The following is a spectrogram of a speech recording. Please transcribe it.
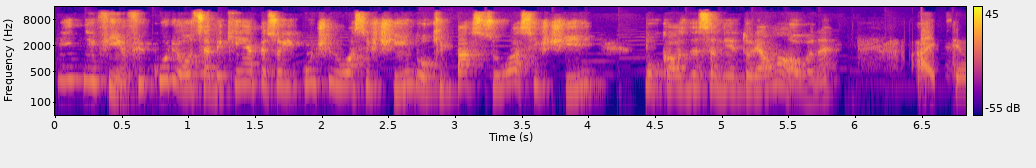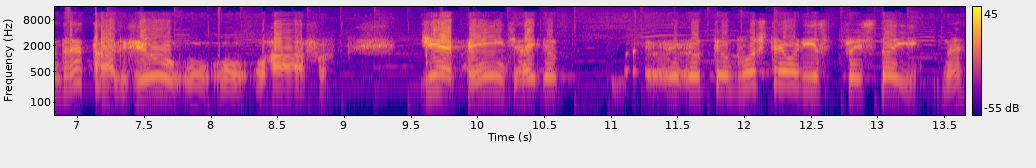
Enfim, eu fico curioso de saber quem é a pessoa que continua assistindo ou que passou a assistir por causa dessa linha editorial nova, né? Aí tem um detalhe, viu, o, o, o Rafa? De repente, aí eu, eu tenho duas teorias para isso daí, né?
